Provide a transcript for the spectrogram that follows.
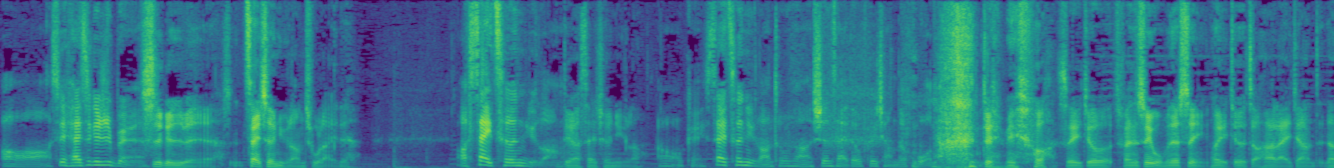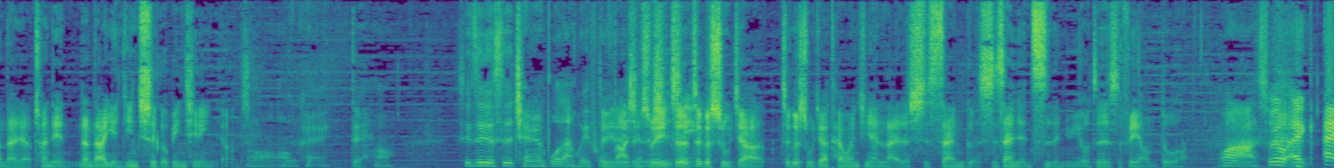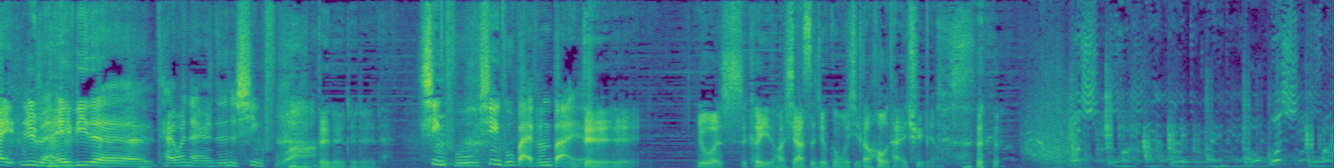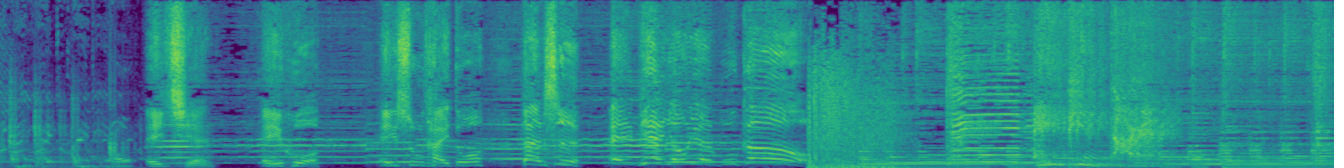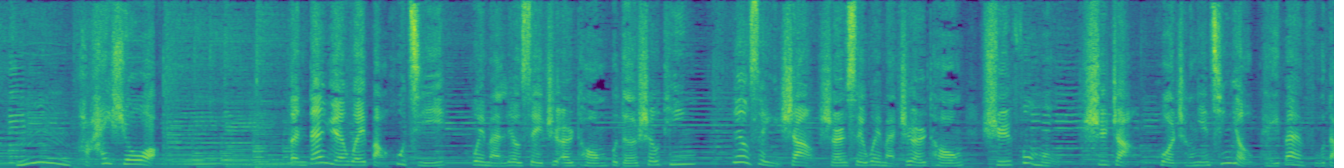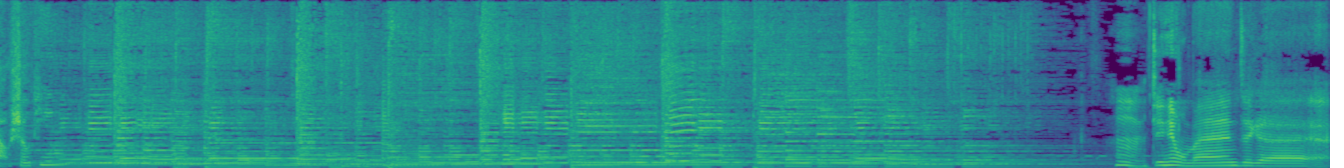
哦，所以还是个日本人，是个日本人，赛车女郎出来的。哦，赛车女郎。对啊，赛车女郎。哦，OK，赛车女郎通常身材都非常的火辣。对，没错，所以就反正，所以我们的摄影会就找她来这样子，让大家穿点，让大家眼睛吃个冰淇淋这样子。哦，OK，对，好，所以这个是成人博览会会发生的事情。对对对，所以这这个暑假，这个暑假台湾竟然来了十三个十三人次的女优，真的是非常多。哇，所有爱 爱日本 AV 的台湾男人真是幸福啊！对对对对对，幸福幸福百分百。对对对。如果是可以的话，下次就跟我一起到后台去这样子。A 钱，A 货，A 书太多，但是 A 片永远不够。A 片达人，嗯，好害羞哦。本单元为保护级，未满六岁之儿童不得收听。六岁以上、十二岁未满之儿童，需父母、师长或成年亲友陪伴辅导收听。嗯，今天我们这个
